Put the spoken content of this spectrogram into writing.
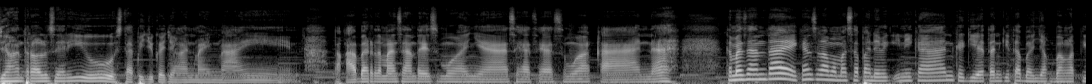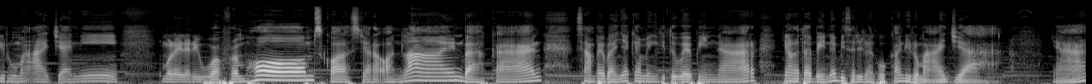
Jangan terlalu serius, tapi juga jangan main-main Apa kabar teman santai semuanya? Sehat-sehat semua kan? Nah, teman santai, kan selama masa pandemik ini kan Kegiatan kita banyak banget di rumah aja nih Mulai dari work from home, sekolah secara online Bahkan sampai banyak yang mengikuti webinar Yang notabene bisa dilakukan di rumah aja ya.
